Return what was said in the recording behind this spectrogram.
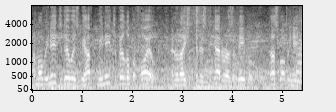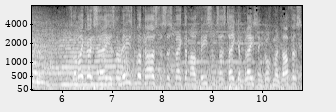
And what we need to do is we have we need to build up a file in relation to this together as a people. That's what we need to do. So like I say, is there reasonable cause to suspect that malfeasance has taken place in government office?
